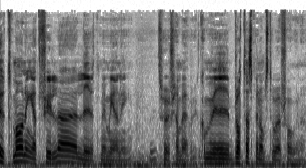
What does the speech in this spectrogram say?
utmaning att fylla livet med mening tror du framöver? Kommer vi brottas med de stora frågorna?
